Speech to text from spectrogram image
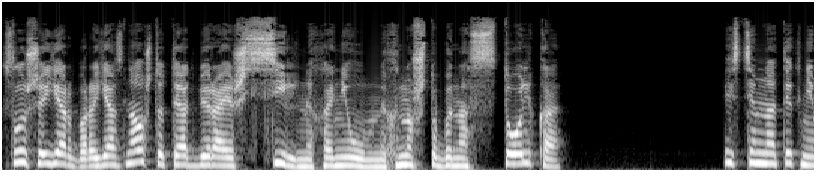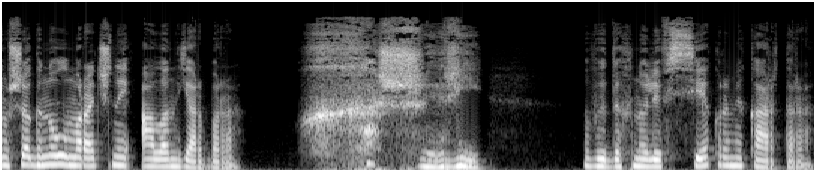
«Слушай, Ярбора, я знал, что ты отбираешь сильных, а не умных, но чтобы настолько...» Из темноты к ним шагнул мрачный Алан Ярбора. «Хашири!» — выдохнули все, кроме Картера.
